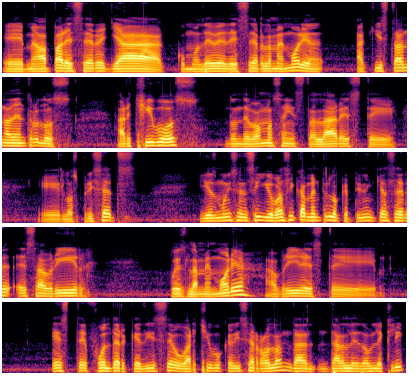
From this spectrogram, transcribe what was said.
eh, me va a aparecer ya como debe de ser la memoria. Aquí están adentro los archivos donde vamos a instalar este eh, los presets. Y es muy sencillo, básicamente lo que tienen que hacer es abrir pues la memoria, abrir este este folder que dice o archivo que dice Roland, darle doble clic.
